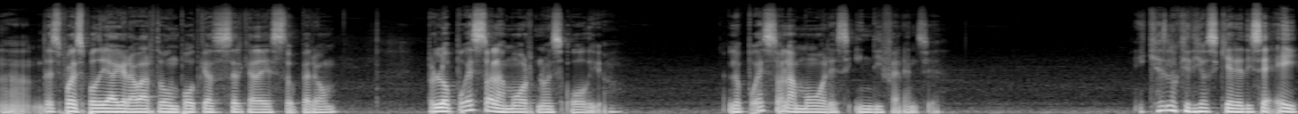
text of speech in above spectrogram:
Ah, después podría grabar todo un podcast acerca de esto, pero, pero lo opuesto al amor no es odio. Lo opuesto al amor es indiferencia. ¿Y qué es lo que Dios quiere? Dice, hey,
